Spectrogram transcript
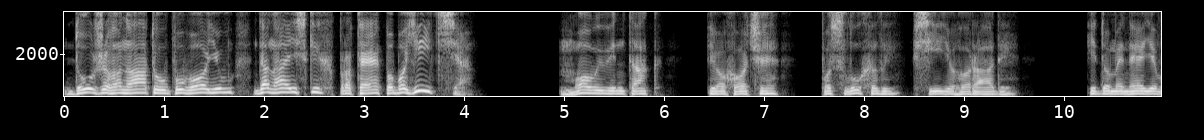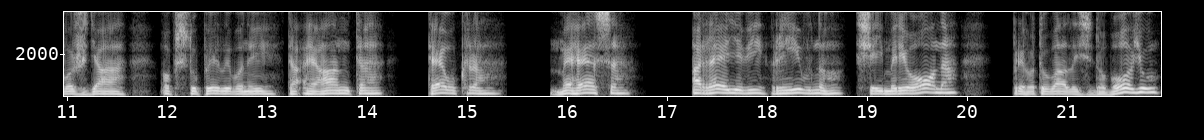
дужого натовпу воїв данайських, проте побоїться. Мовив він так, і охоче послухали всі його ради, і до Менеє вождя обступили вони та Еанта, Тевкра, Мегеса, Ареєві рівного, ще й Меріона, приготувались до бою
